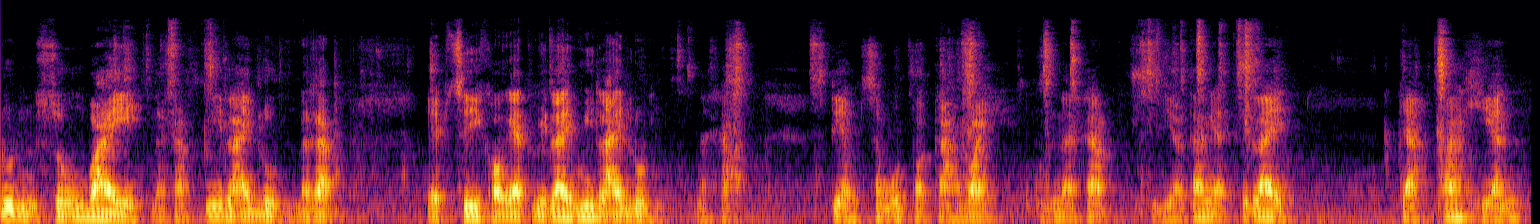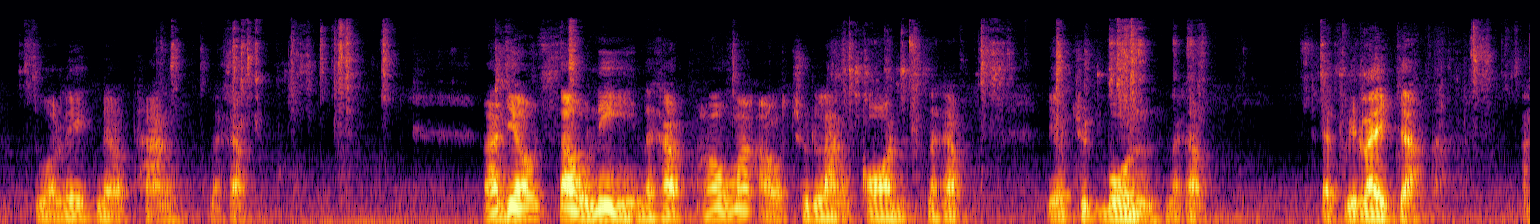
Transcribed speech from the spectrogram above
รุ่นสูงวัยนะครับ มีหลายรุ่นนะครับ FC ของแอดวิไลมีหลายรุ่นนะครับ เตรียมสมุดปากกาไว้ นะครับ เดี๋ยวทางแอดวิไลจะพาเขียนตัวเลขแนวทางนะครับอ่าเดี๋ยวเศร้านี่นะครับเข้ามาเอาชุดล่างก่อนนะครับ เดี๋ยวชุดบนนะครับแอดวิไลจะอ่า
